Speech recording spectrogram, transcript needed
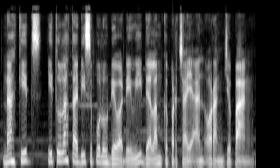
Nah kids, itulah tadi 10 dewa-dewi dalam kepercayaan orang Jepang.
